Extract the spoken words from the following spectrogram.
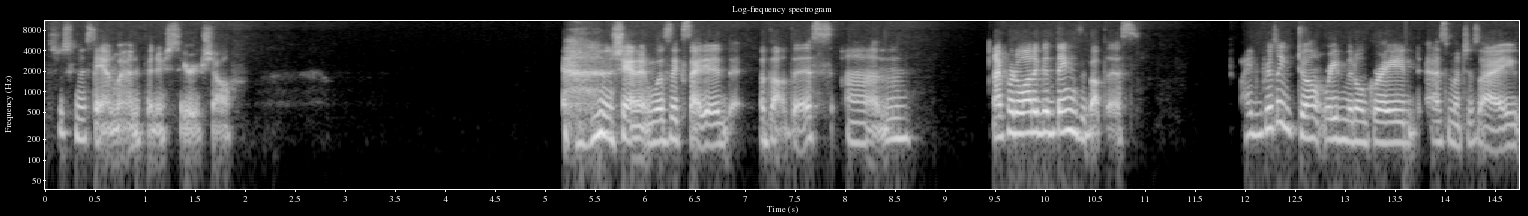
It's just going to stay on my unfinished series shelf. Shannon was excited about this. Um, I've heard a lot of good things about this. I really don't read middle grade as much as I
